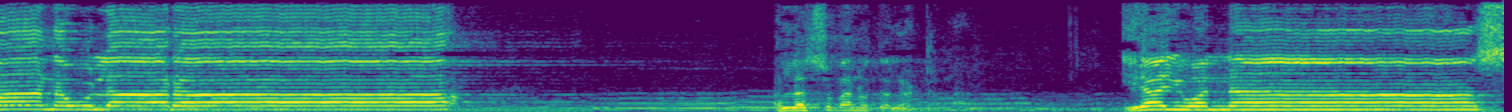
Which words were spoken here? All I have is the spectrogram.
మానవులారా అల్లా సుబాను అంటున్నారు. యా యువన్నాస్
